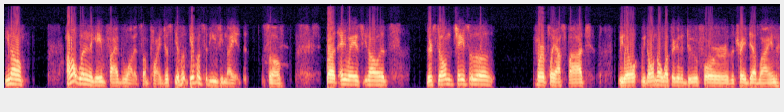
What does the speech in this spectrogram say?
you know, how about winning a game five to one at some point? Just give give us an easy night. So, but anyways, you know, it's they're still in the chase of the for a playoff spot. We don't we don't know what they're going to do for the trade deadline.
